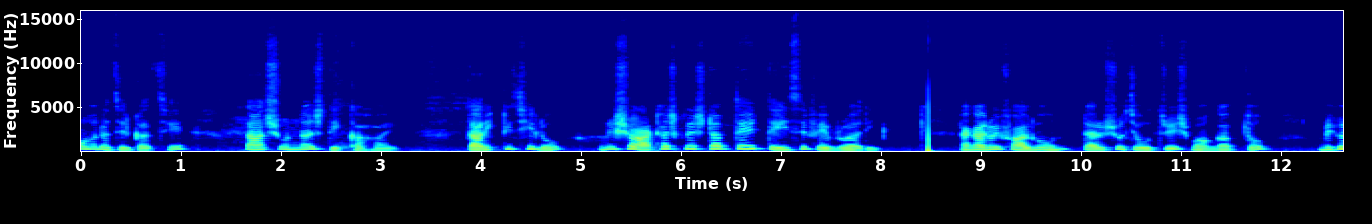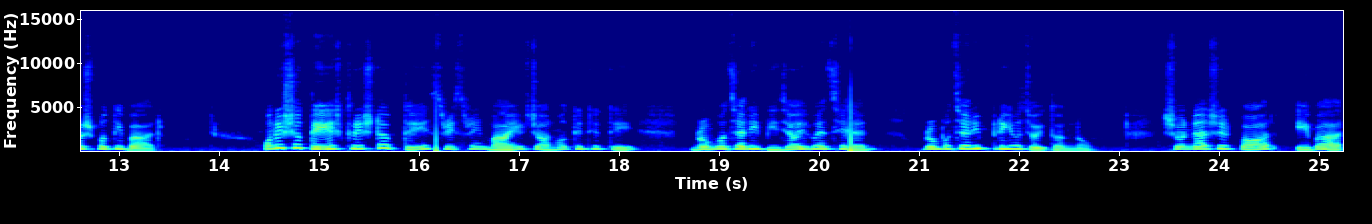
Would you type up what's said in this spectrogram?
মহারাজের কাছে তাঁর সন্ন্যাস দীক্ষা হয়। তারিখটি ছিল উনিশশো আঠাশ খ্রিস্টাব্দের তেইশে ফেব্রুয়ারি। এগারোই ফাল্গুন তেরোশো চৌত্রিশ বঙ্গাব্দ বৃহস্পতিবার। উনিশশো তেইশ খ্রিস্টাব্দে শ্রী শ্রী মায়ের জন্মতিথিতে ব্রহ্মচারী বিজয় হয়েছিলেন ব্রহ্মচারী প্রিয় চৈতন্য। সন্ন্যাসের পর এবার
